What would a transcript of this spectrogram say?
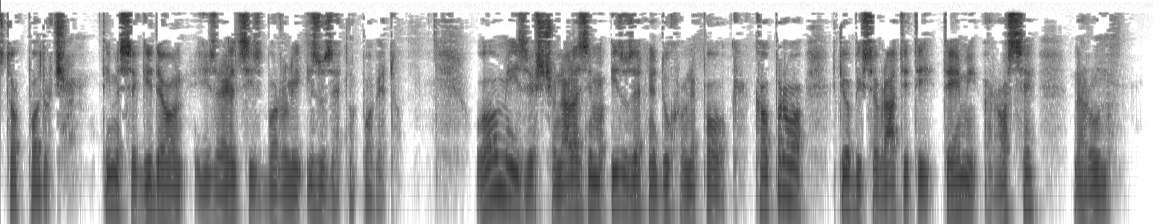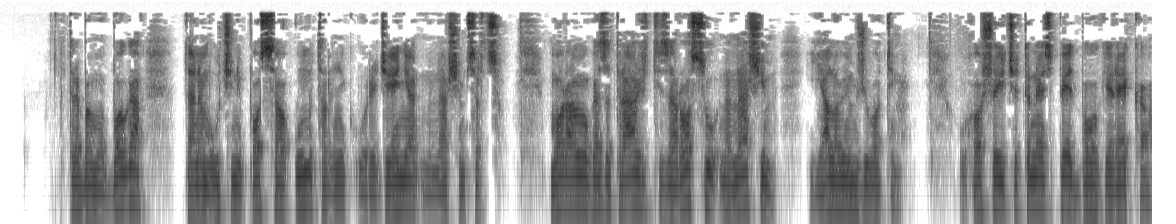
s tog područja. Time se Gideon i Izraelci izborili izuzetnu pobjedu. U ovome izvješću nalazimo izuzetne duhovne povuke. Kao prvo, htio bih se vratiti temi Rose na runu. Trebamo Boga da nam učini posao unutarnjeg uređenja na našem srcu. Moramo ga zatražiti za rosu na našim jalovim životima. U Hošeji 14.5 Bog je rekao,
